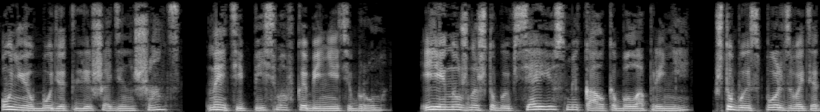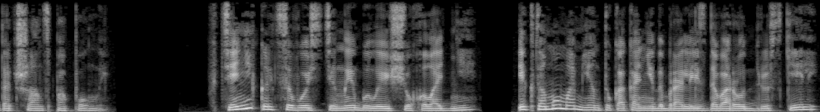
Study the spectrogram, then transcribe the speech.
У нее будет лишь один шанс найти письма в кабинете Брума, и ей нужно, чтобы вся ее смекалка была при ней, чтобы использовать этот шанс по полной. В тени кольцевой стены было еще холоднее, и к тому моменту, как они добрались до ворот Дрюскели,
